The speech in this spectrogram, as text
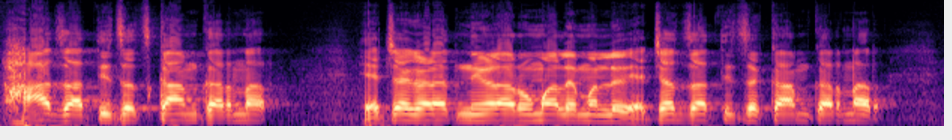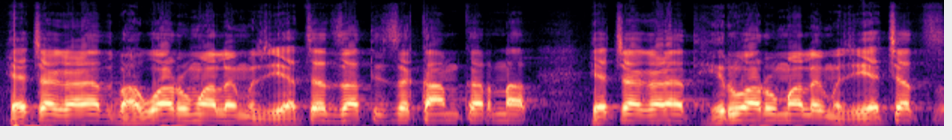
हा जातीचंच काम करणार. ह्याच्या गळ्यात निळा रुमाल आहे म्हणलं ह्याच्याच जातीचं काम करणार. ह्याच्या गळ्यात भगवा रुमाल आहे म्हणजे याच्याच जातीचं काम करणार. ह्याच्या गळ्यात हिरवा रुमाल आहे म्हणजे याच्याच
